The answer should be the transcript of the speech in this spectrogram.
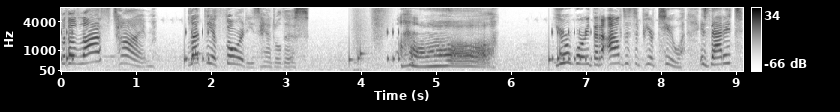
for the last time, let the authorities handle this. Oh. You're worried that I'll disappear too. Is that it?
